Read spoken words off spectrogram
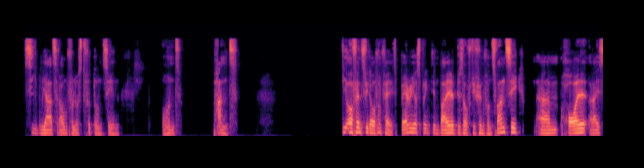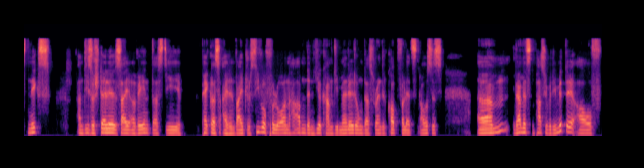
Sieben Yards Raumverlust, Viertel und zehn. Und Punt die Offense wieder auf dem Feld. Barriers bringt den Ball bis auf die 25. Ähm, Hall reißt nichts. An dieser Stelle sei erwähnt, dass die Packers einen Wide Receiver verloren haben, denn hier kam die Meldung, dass Randall Cobb verletzt raus ist. Ähm, wir haben jetzt einen Pass über die Mitte auf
